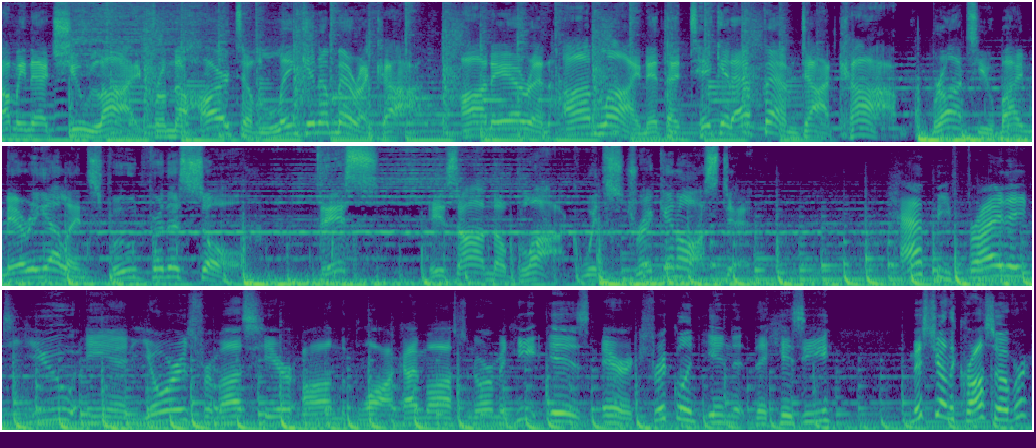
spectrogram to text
Coming at you live from the heart of Lincoln, America. On air and online at theticketfm.com. Brought to you by Mary Ellen's Food for the Soul. This is On the Block with Strick and Austin. Happy Friday to you and yours from us here on the block. I'm Austin Norman. He is Eric Strickland in the hizzy. Missed you on the crossover.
